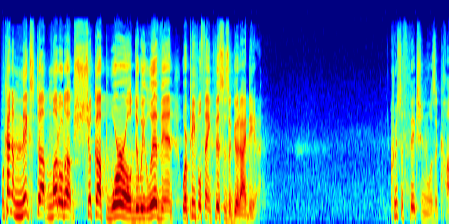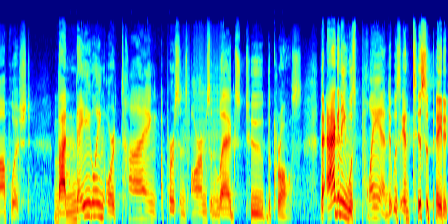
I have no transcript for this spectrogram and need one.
What kind of mixed up, muddled up, shook up world do we live in where people think this is a good idea? Crucifixion was accomplished by nailing or tying a person's arms and legs to the cross. The agony was planned, it was anticipated.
